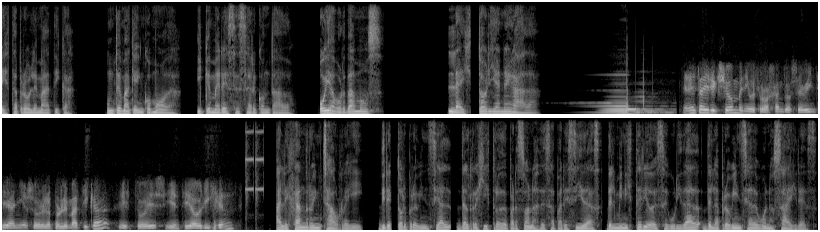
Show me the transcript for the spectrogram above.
esta problemática, un tema que incomoda y que merece ser contado. Hoy abordamos la historia negada. En esta dirección venimos trabajando hace 20 años sobre la problemática, esto es identidad de origen. Alejandro Inchaurregui, director provincial del Registro de Personas Desaparecidas del Ministerio de Seguridad de la provincia de Buenos Aires.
